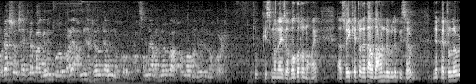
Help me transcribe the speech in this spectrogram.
প্ৰডাকশ্যন চাই। পেলাই বাৰ্গেনিং কৰিব পাৰে আমি সাধাৰণতে আমি নকৰোঁ। অসমীয়া মানুহে বা অসমৰ মানুহে নকৰে। এইটো কিছুমান ৰাইজ অৱগত নহয়। চ' এই ক্ষেত্ৰত এটা উদাহৰণ দিবলৈ বিচাৰোঁ যে পেট্ৰল আৰু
